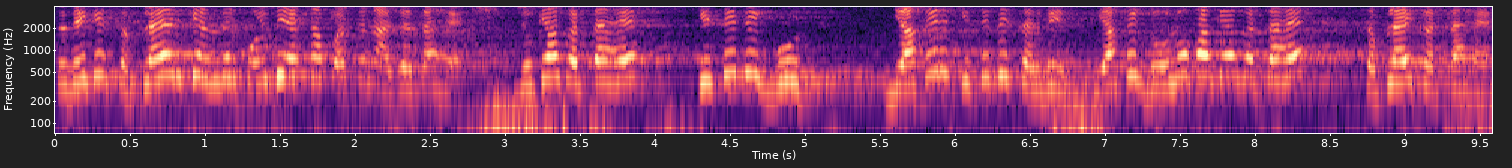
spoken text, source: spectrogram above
तो देखिए सप्लायर के अंदर कोई भी ऐसा पर्सन आ जाता है जो क्या करता है, किसी भी गुड्स या फिर किसी भी सर्विस या फिर दोनों का क्या करता है सप्लाई करता है।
